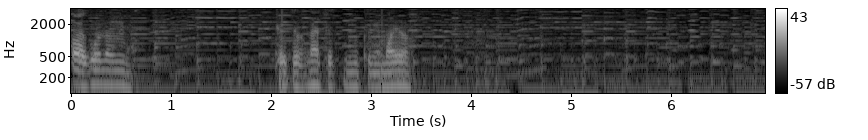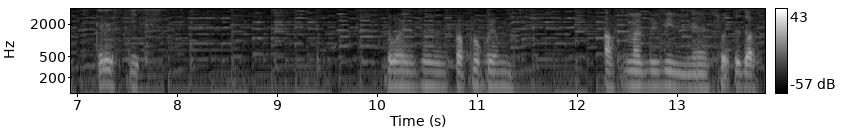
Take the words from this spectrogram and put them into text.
озоном. Что это значит, не понимаю. Трястись. Давай попробуем автомобильное, что это даст.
